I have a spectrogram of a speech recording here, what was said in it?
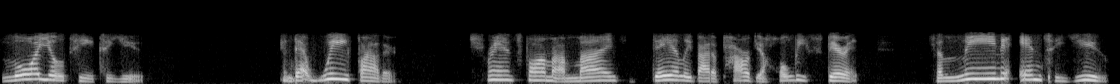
loyalty to you. And that we, Father, transform our minds daily by the power of your Holy Spirit to lean into you.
